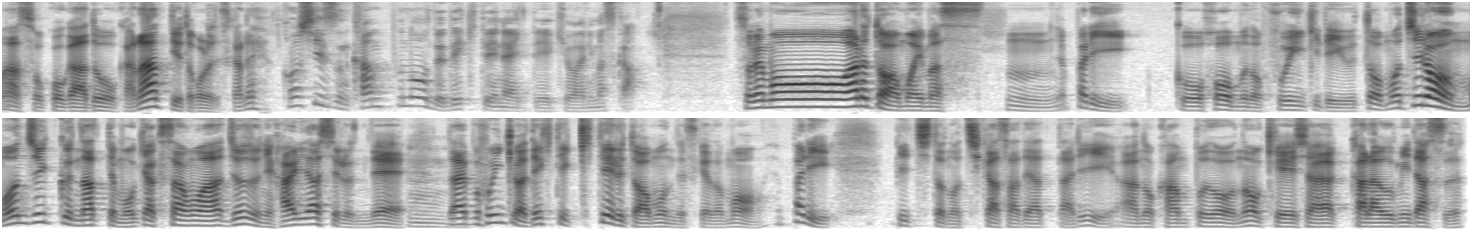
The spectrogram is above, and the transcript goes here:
まあそこがどうかなっていうところですかね。今シーズンカンプノーでできていないって影響はありますか？それもあるとは思います、うん、やっぱりこうホームの雰囲気でいうともちろんモンジュックになってもお客さんは徐々に入りだしてるんで、うん、だいぶ雰囲気はできてきてるとは思うんですけどもやっぱりピッチとの近さであったりあのカンプノーの傾斜から生み出す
